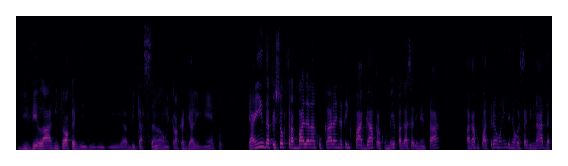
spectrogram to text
viver lá em troca de, de, de, habitação, em troca de alimento, e ainda a pessoa que trabalha lá com o cara ainda tem que pagar para comer, pagar se alimentar. Pagar para o patrão ainda não recebe nada.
